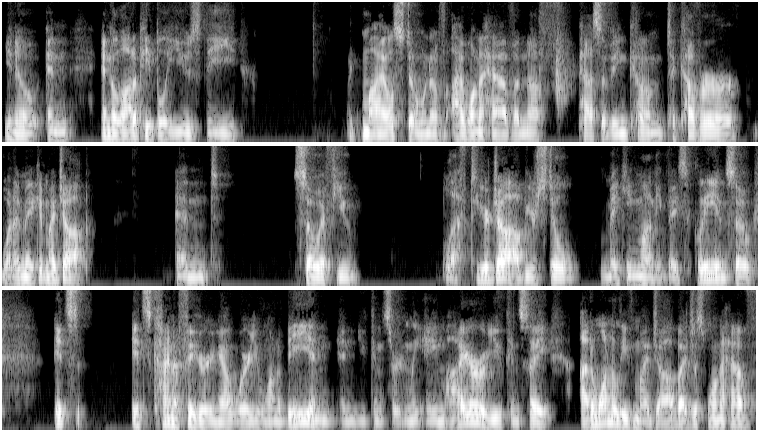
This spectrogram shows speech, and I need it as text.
you know? And and a lot of people use the like milestone of i want to have enough passive income to cover what i make at my job and so if you left your job you're still making money basically. And so it's it's kind of figuring out where you want to be and and you can certainly aim higher or you can say i don't want to leave my job. I just want to have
